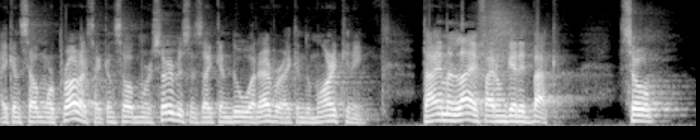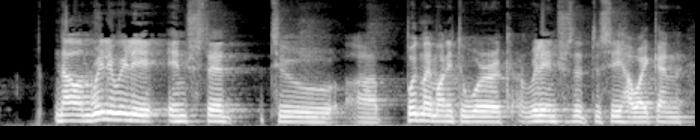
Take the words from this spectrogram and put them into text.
I can sell more products, I can sell more services, I can do whatever, I can do marketing. Time and life, I don't get it back. So now I'm really, really interested to uh, put my money to work. I'm really interested to see how I can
